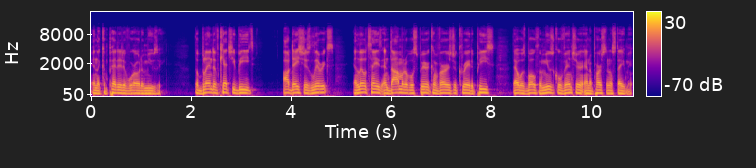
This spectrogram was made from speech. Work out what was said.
in the competitive world of music. The blend of catchy beats, audacious lyrics, and Lil Tay's indomitable spirit converged to create a piece that was both a musical venture and a personal statement.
